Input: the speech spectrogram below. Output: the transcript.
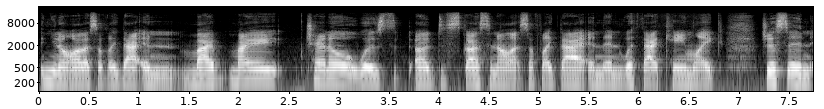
you know all that stuff like that. And my my channel was uh, discussed and all that stuff like that. And then with that came like just an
